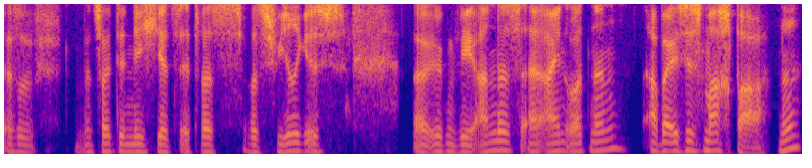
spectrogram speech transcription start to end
Also man sollte nicht jetzt etwas, was schwierig ist, äh, irgendwie anders äh, einordnen. Aber es ist machbar. Ne?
